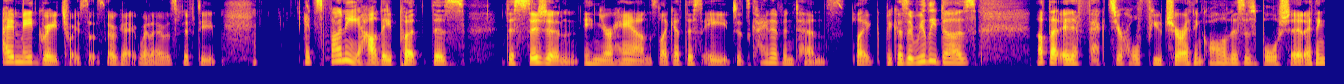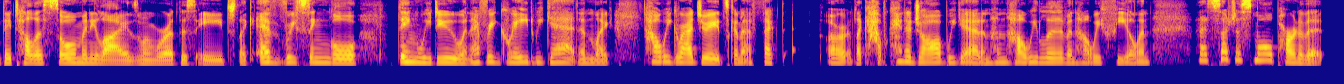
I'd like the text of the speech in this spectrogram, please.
I made great choices okay when i was 15 it's funny how they put this decision in your hands like at this age. It's kind of intense like because it really does not that it affects your whole future. I think all of this is bullshit. I think they tell us so many lies when we're at this age like every single thing we do and every grade we get and like how we graduate is going to affect or like how kind of job we get and how we live and how we feel and that's such a small part of it.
